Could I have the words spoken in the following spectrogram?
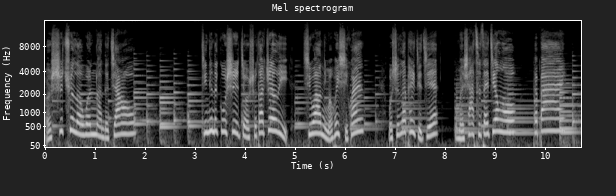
而失去了温暖的家哦。今天的故事就说到这里。希望你们会喜欢，我是乐佩姐姐，我们下次再见喽，拜拜。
